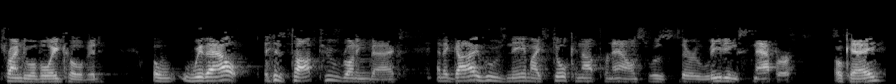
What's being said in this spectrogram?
trying to avoid COVID, uh, without his top two running backs, and a guy whose name I still cannot pronounce was their leading snapper. Okay,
